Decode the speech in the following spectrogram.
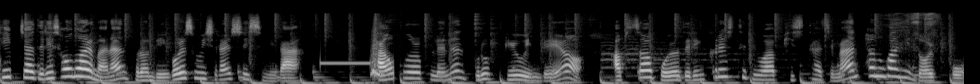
세입자들이 선호할 만한 그런 legal suite이라 할 수 있습니다. 다음 floor plan은 브룩뷰인데요. 앞서 보여드린 크레스트뷰와 비슷하지만 현관이 넓고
